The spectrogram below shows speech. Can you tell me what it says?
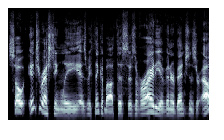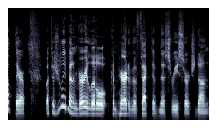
So, interestingly, as we think about this, there's a variety of interventions are out there, but there's really been very little comparative effectiveness research done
